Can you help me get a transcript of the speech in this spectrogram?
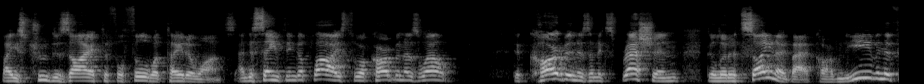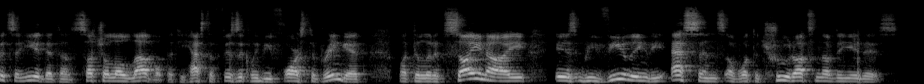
by his true desire to fulfill what Taita wants. And the same thing applies to a korban as well. The korban is an expression, the liritzainai by a korban, even if it's a yid that's on such a low level that he has to physically be forced to bring it, but the liritzainai is revealing the essence of what the true ratzon of the yid is.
